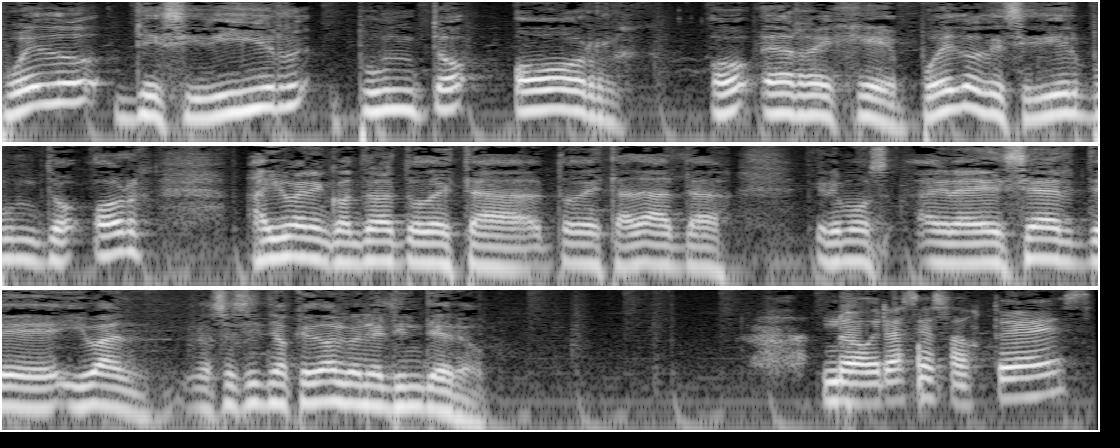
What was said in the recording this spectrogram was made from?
Puedo decidir.org, ORG, puedo decidir.org, ahí van a encontrar toda esta, toda esta data. Queremos agradecerte, Iván. No sé si nos quedó algo en el tintero. No, gracias a ustedes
